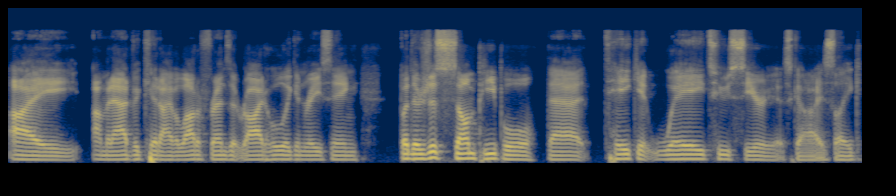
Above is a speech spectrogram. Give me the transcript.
I I'm an advocate. I have a lot of friends that ride hooligan racing, but there's just some people that take it way too serious, guys. Like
